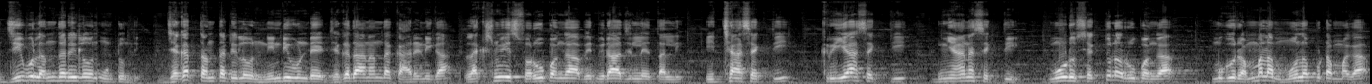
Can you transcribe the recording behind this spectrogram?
జీవులందరిలో ఉంటుంది. జగత్తంతటిలో నిండి ఉండే జగదానంద కారిణిగా లక్ష్మీ స్వరూపంగా విరాజిల్లే తల్లి. ఇచ్ఛాశక్తి క్రియాశక్తి జ్ఞానశక్తి మూడు శక్తుల రూపంగా ముగురమ్మల మూలపుటమ్మగా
